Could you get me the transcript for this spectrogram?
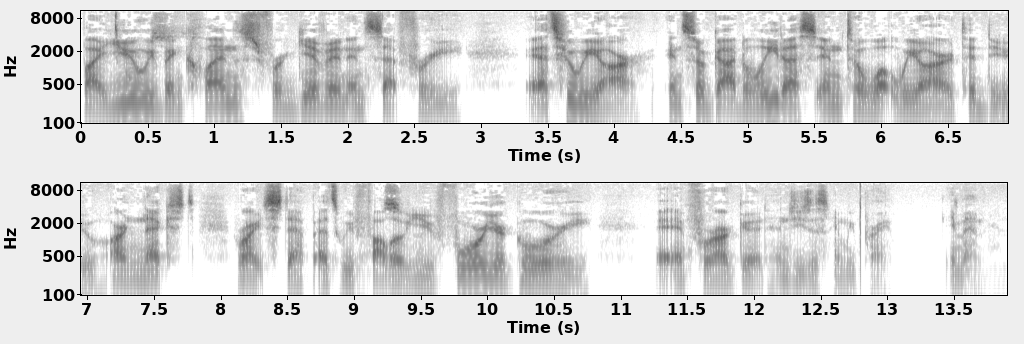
by you. We've been cleansed, forgiven, and set free. That's who we are. And so, God, lead us into what we are to do, our next right step as we follow you for your glory and for our good. In Jesus' name we pray. Amen.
